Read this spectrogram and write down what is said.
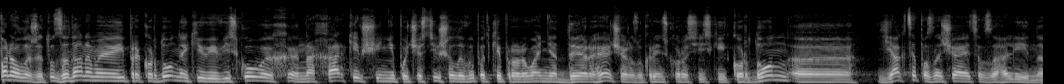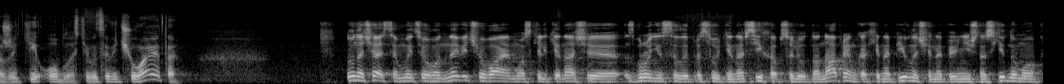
Пане Олеже, тут за даними і прикордонників, і військових на Харківщині почастішали випадки проривання ДРГ через українсько-російський кордон. Е, як це позначається взагалі на житті області? Ви це відчуваєте? Ну, на щастя, ми цього не відчуваємо, оскільки наші збройні сили присутні на всіх абсолютно напрямках і на півночі, і на північно-східному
